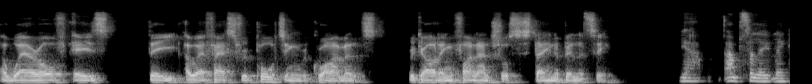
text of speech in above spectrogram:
aware of is the OFS reporting requirements regarding financial sustainability. Yeah, absolutely.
